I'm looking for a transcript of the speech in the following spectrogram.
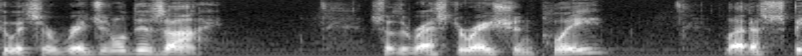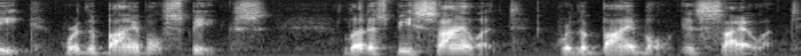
to its original design. So the restoration plea, let us speak where the Bible speaks. Let us be silent where the Bible is silent.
